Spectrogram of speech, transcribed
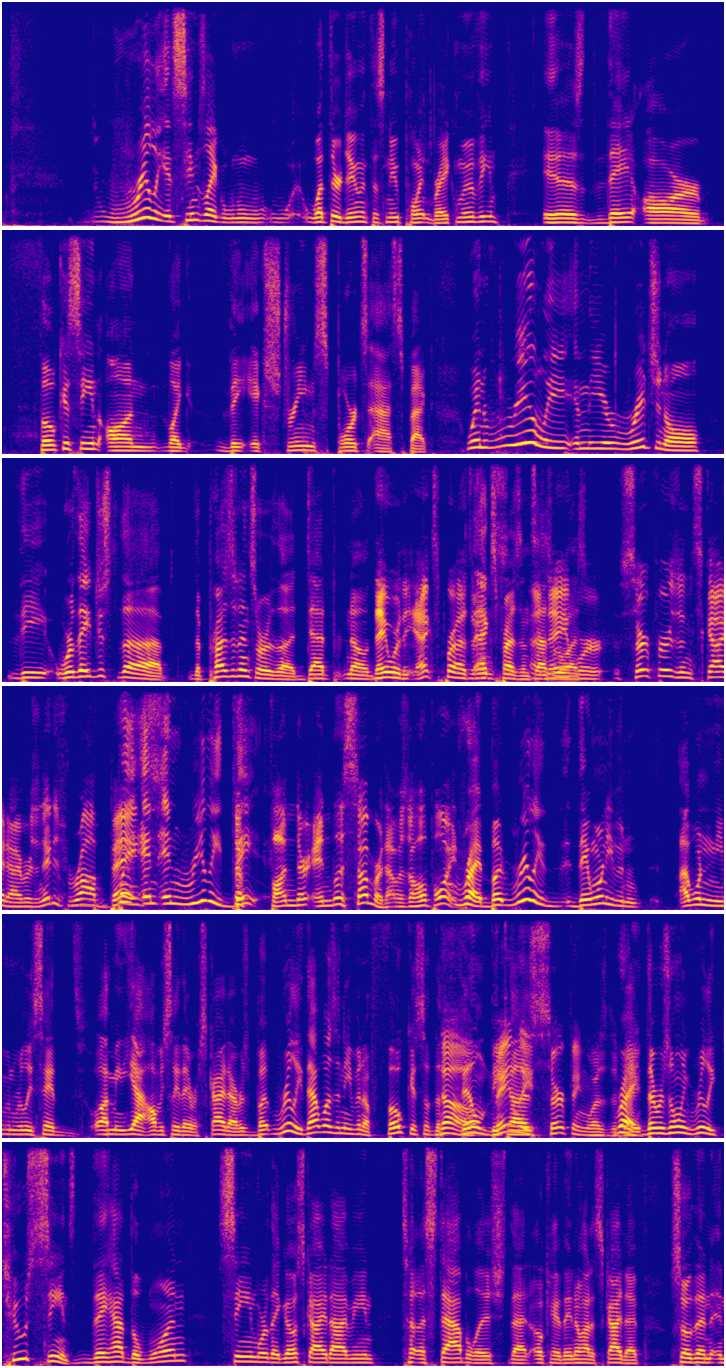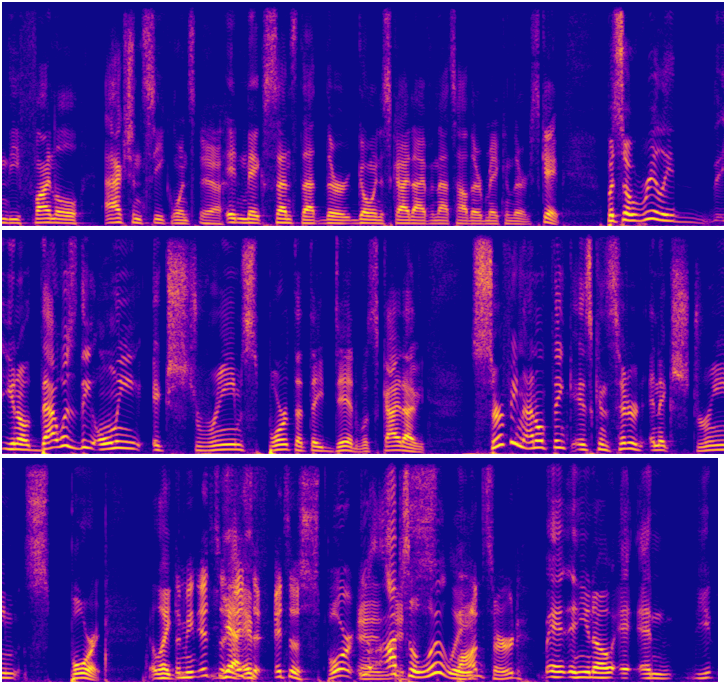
really, it seems like w- w- what they're doing with this new Point Break movie is they are focusing on like the extreme sports aspect. When really, in the original, the were they just the the presidents or the dead? No, They were the ex-presidents. Ex-presidents, and that's they what it was. were surfers and skydivers, and they just robbed Wait, banks and and really they fund their endless summer. That was the whole point. Right, but really, they weren't even. I wouldn't even really say. well, I mean, yeah, obviously they were skydivers, but really that wasn't even a focus of the no, film because surfing was the right big- there was only really two scenes. They had the one scene where they go skydiving to establish that okay they know how to skydive. So then in the final action sequence, Yeah. it makes sense that they're going to skydive and that's how they're making their escape. But so really, you know, that was the only extreme sport that they did was skydiving. Surfing, I don't think is considered an extreme sport. Like, I mean, it's a, yeah, it's, if, a, it's a sport, and it's absolutely. sponsored. and, and you know, a- and you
